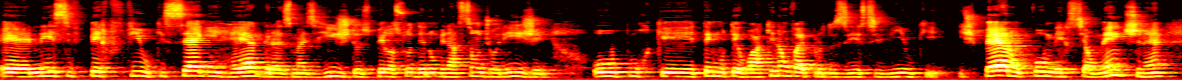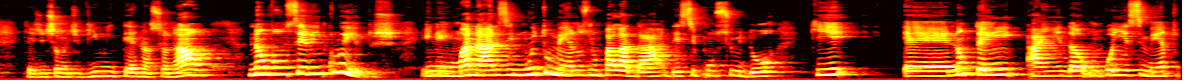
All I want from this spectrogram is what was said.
é, nesse perfil que seguem regras mais rígidas pela sua denominação de origem ou porque tem um terroir que não vai produzir esse vinho que esperam comercialmente, né, que a gente chama de vinho internacional, não vão ser incluídos em nenhuma análise, muito menos no paladar desse consumidor que é, não tem ainda um conhecimento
